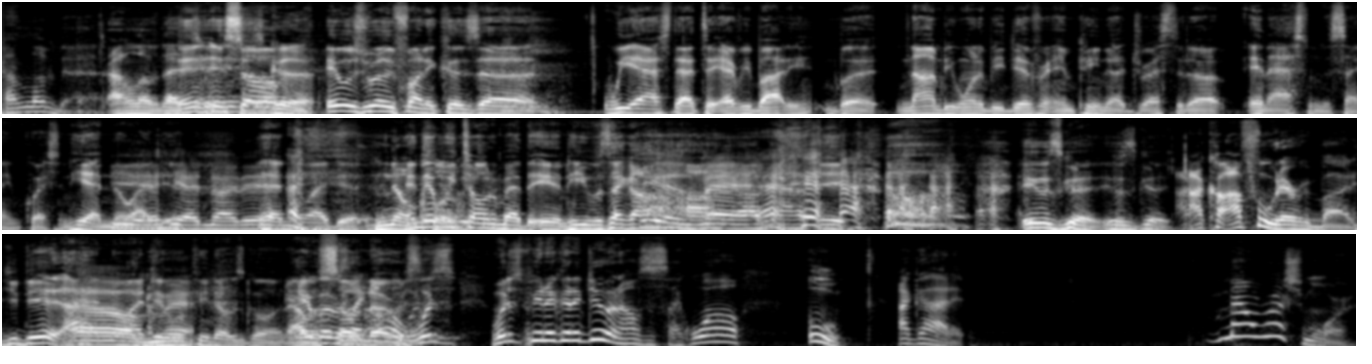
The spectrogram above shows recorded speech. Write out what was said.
I love that. I love that And, too. and This so is good. it was really funny because uh, we asked that to everybody, but Nnamdi wanted to be different, and Peanut dressed it up and asked him the same question. He had no Yeah, idea. he had no idea. He had no idea. No And then we told him at the end. He was like, "Oh, was mad. Nnamdi." Oh. it was good. It was good. I, ca- I fooled everybody. You did. I had no Oh, idea man. where Peanut was going. I Everybody was so like, nervous. "Oh, what is what is Peanut gonna do?" And I was just like, "Well, Ooh, I got it. Mount Rushmore.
